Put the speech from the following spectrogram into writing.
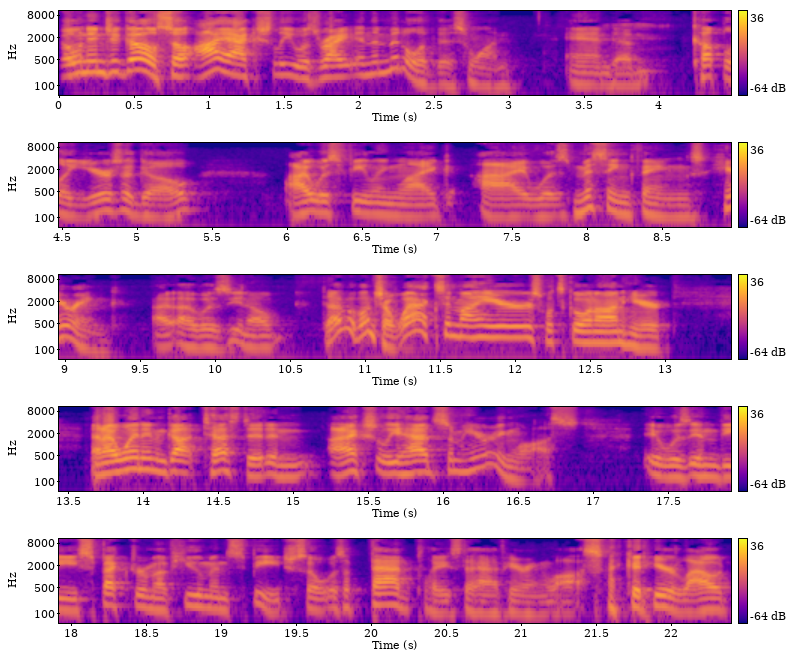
Go Ninja Go. So I actually was right in the middle of this one. And a couple of years ago, I was feeling like I was missing things hearing. I, I was, you know, Do I have a bunch of wax in my ears? What's going on here? And I went in and got tested, and I actually had some hearing loss. It was in the spectrum of human speech, so it was a bad place to have hearing loss. I could hear loud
